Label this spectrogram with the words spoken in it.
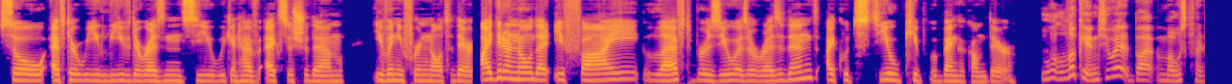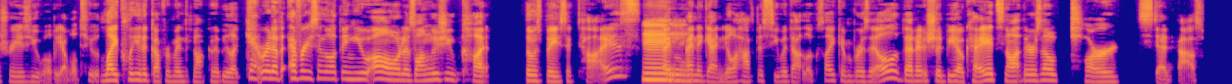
so after we leave the residency, we can have access to them even if we're not there. I didn't know that if I left Brazil as a resident, I could still keep a bank account there look into it, but most countries you will be able to. Likely the government's not going to be like, get rid of every single thing you own as long as you cut those basic ties. Mm. And, and, again, you'll have to see what that looks like in Brazil. Then it should be okay. It's not, there's no hard, steadfast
